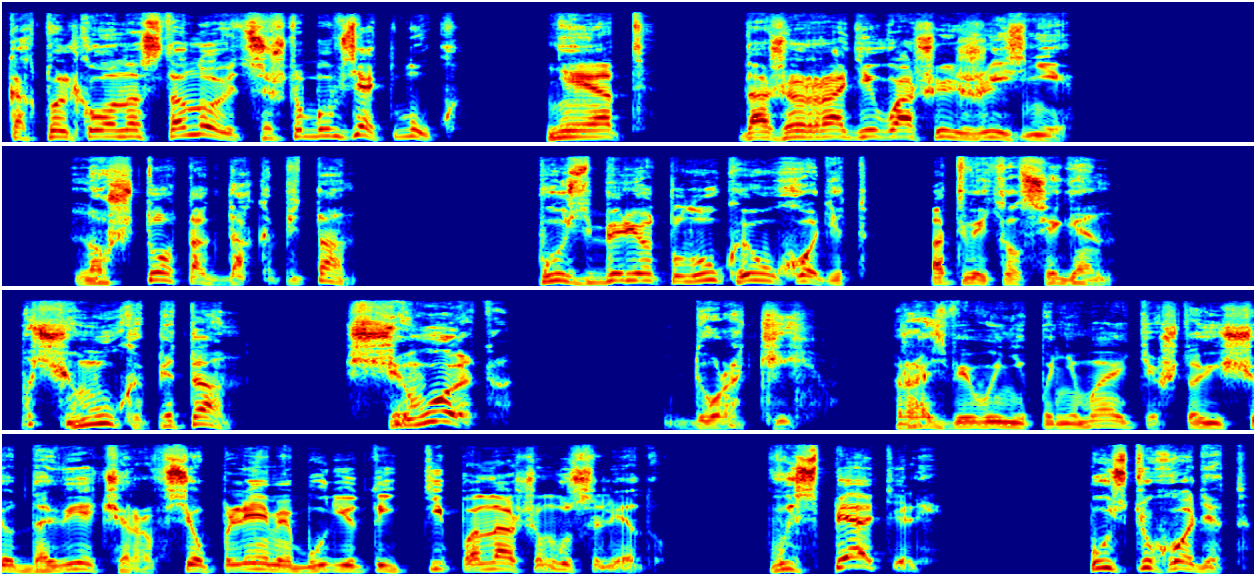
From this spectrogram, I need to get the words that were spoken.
как только он остановится, чтобы взять лук?» «Нет, даже ради вашей жизни. Но что тогда, капитан? Пусть берет лук и уходит, ответил Сеген. Почему, капитан? С чего это? Дураки. Разве вы не понимаете, что еще до вечера все племя будет идти по нашему следу? Вы спятили? Пусть уходит.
